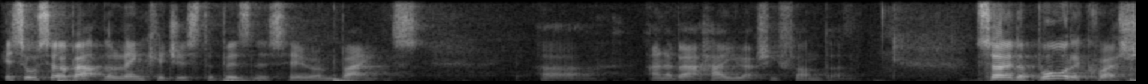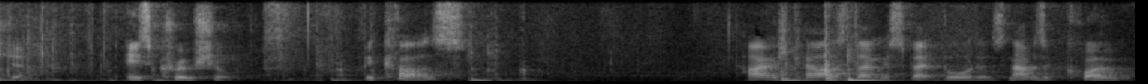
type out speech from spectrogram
It's also about the linkages to business here and banks uh, and about how you actually fund them. So the border question is crucial because Irish cows don't respect borders. And that was a quote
